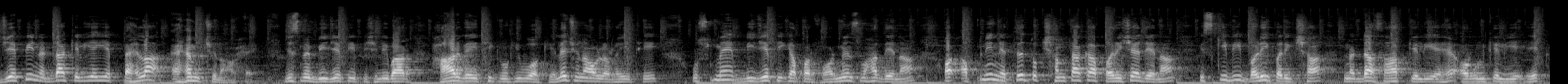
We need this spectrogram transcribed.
जेपी नड्डा के लिए ये पहला अहम चुनाव है, जिसमें बीजेपी पिछली बार हार गई थी क्योंकि वो अकेले चुनाव लड़ रही थी। उसमें बीजेपी का परफॉर्मेंस वहाँ देना और अपनी नेतृत्व क्षमता का परिचय देना, इसकी भी बड़ी परीक्षा नड्डा साहब के लिए है और उनके लिए एक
